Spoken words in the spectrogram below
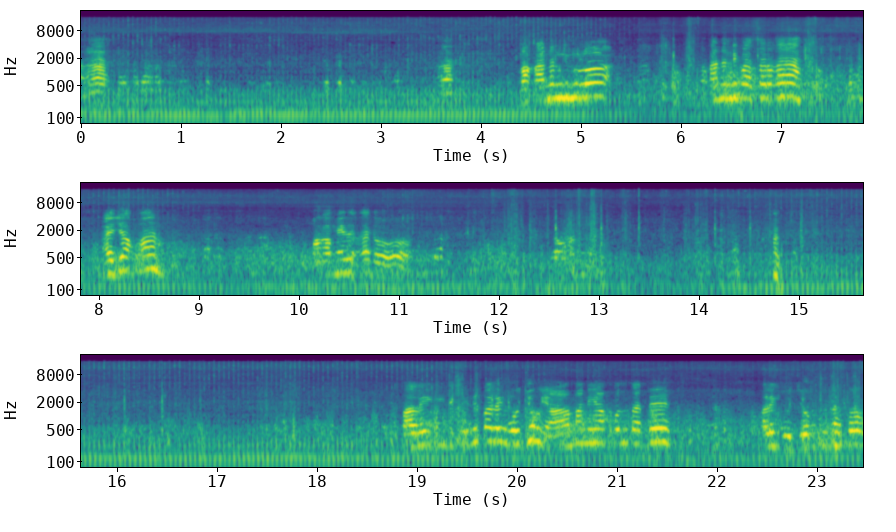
Ah. Ah. Makanan di mulu. Makanan di pasar kah? Ajak man. Makami aduh. Jangan. paling di sini paling ujung ya mania pun tadi paling ujung kita tuh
